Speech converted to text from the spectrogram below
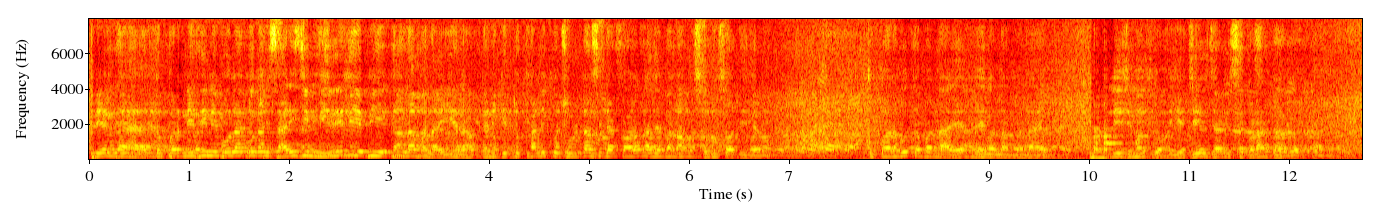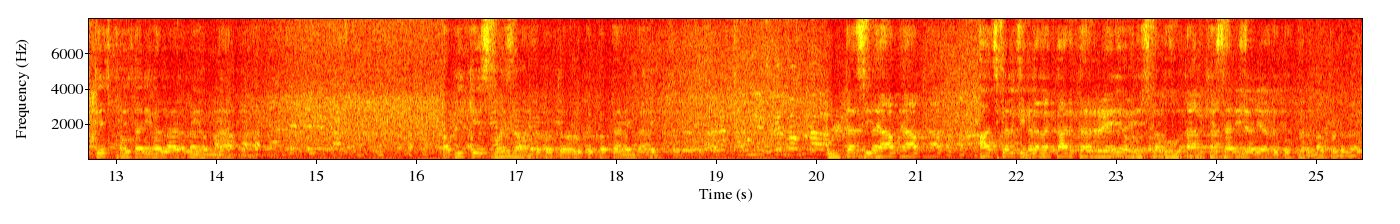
प्रियंका तो परनिधि ने बोला कि खेसारी जी मेरे लिए भी एक गाना बनाइए ना। कहने कि तू खाली कुछ उल्टा सीधा करो ना जब बनाओ शुरू कर दी तो करबू तो बनाए नहीं ना बनाए। प्लीज़ मत गवाइए जेल जाने से बड़ा डर लगता है। केस फौजदारी वाला आदमी हम ना हो। अभी केस बा हमरा पता लोग के पता नहीं थे। उल्टा सीधा आप आजकल के कलाकार कर रहे हैं और उसका भुगतान खेसारी लाल यादव को करना पड़ रहा है।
